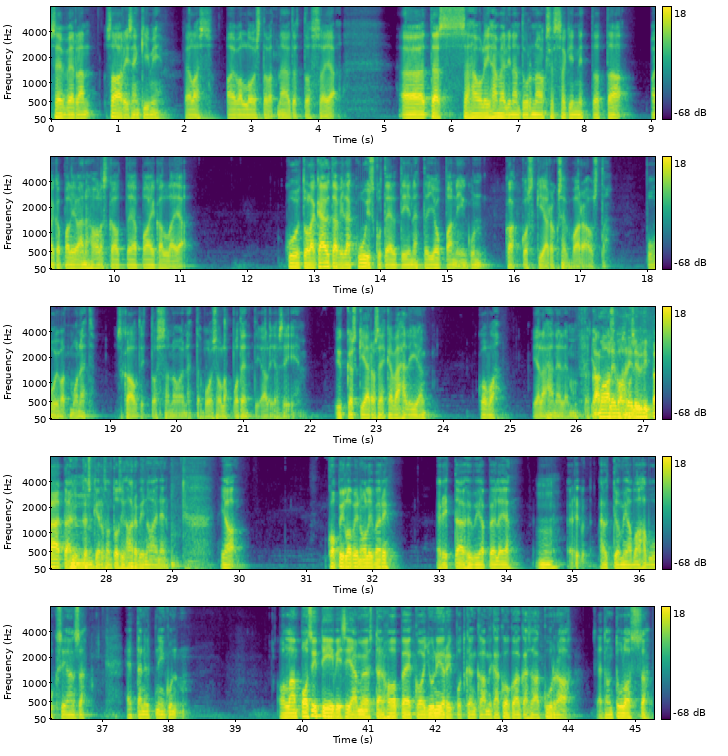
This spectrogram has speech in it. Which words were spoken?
sen verran Saarisen Kimi pelasi aivan loistavat näytöt tuossa. Ja, öö, tässähän oli Hämeenlinnan turnauksessakin niin tota, aika paljon NHL-skautteja paikalla ja tuolla käytävillä kuiskuteltiin, että jopa niin kuin kakkoskierroksen varausta puhuivat monet scoutit tuossa noin, että voisi olla potentiaalia siihen. Ykköskierros ehkä vähän liian kova vielä hänelle, mutta Ja maalivahdille ylipäätään mm. ykköskierros on tosi harvinainen. Ja Kopilovin Oliveri, erittäin hyviä pelejä, mm. käytti omia vahvuuksiansa. Että nyt niin kuin ollaan positiivisia myös tämän HPK junioriputken kanssa, mikä koko ajan saa kuraa. Sieltä on tulossa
